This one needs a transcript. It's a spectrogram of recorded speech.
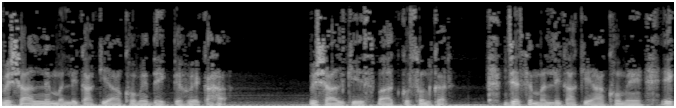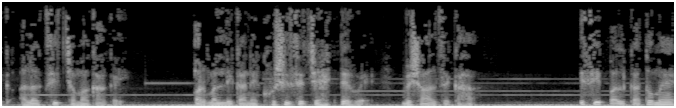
विशाल ने मल्लिका की आँखों में देखते हुए कहा। विशाल की इस बात को सुनकर जैसे मल्लिका की आँखों में एक अलग सी चमक आ गई। और मल्लिका ने खुशी से चहकते हुए विशाल से कहा, इसी पल का तो मैं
